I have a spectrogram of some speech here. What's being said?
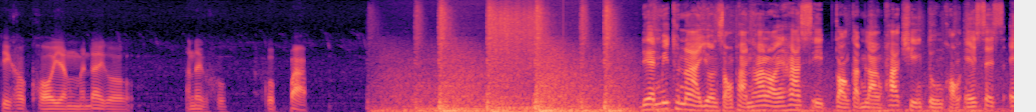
ที่เขาขอยังไม่ได้ก็ อันนี้เขาก็ปรับ เดือนมิถุนายน 2550 กองกำลังภาคเชียงตุงของ SSA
